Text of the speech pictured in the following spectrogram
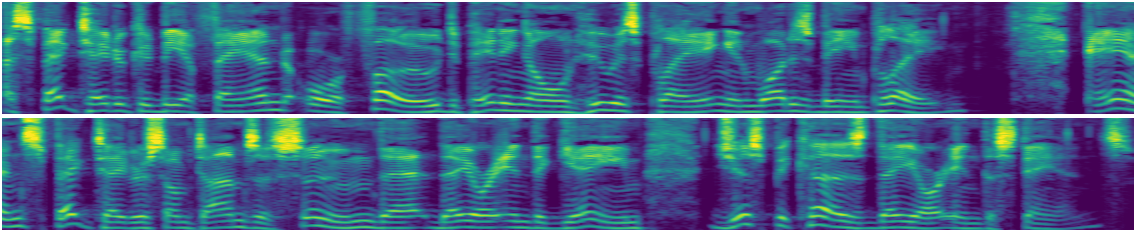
A spectator could be a fan or foe depending on who is playing and what is being played. And spectators sometimes assume that they are in the game just because they are in the stands.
